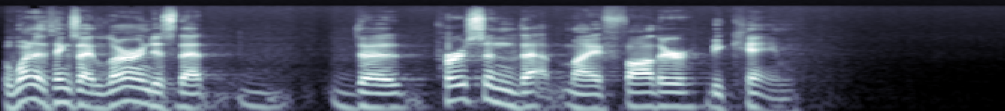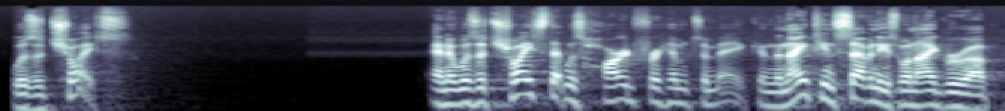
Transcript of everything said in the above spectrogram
But one of the things I learned is that the person that my father became was a choice. And it was a choice that was hard for him to make. In the 1970s, when I grew up,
